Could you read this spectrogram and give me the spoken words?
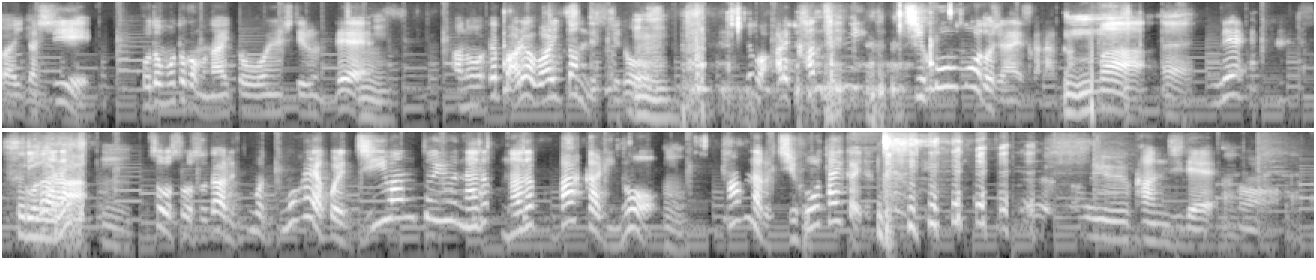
ぱいいたし、子供とかも内藤を応援してるんで、あのやっぱあれは湧いたんですけど、うん。でもあれ、完全に地方モードじゃないですか、なんか。うんまあ、えね、え、振りがね。うん。そうそうそう、だからもうもはやこれ、G1 という名だ名ばかりのうん。単なる地方大会だと いう感じで、うん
